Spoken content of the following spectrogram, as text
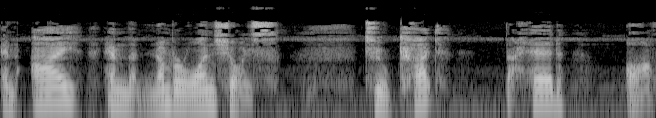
And I am the number one choice to cut the head off.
